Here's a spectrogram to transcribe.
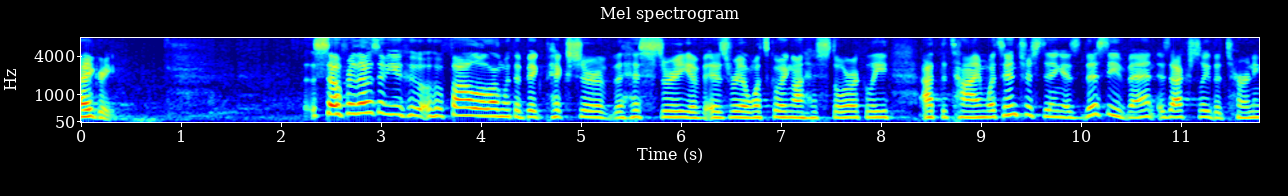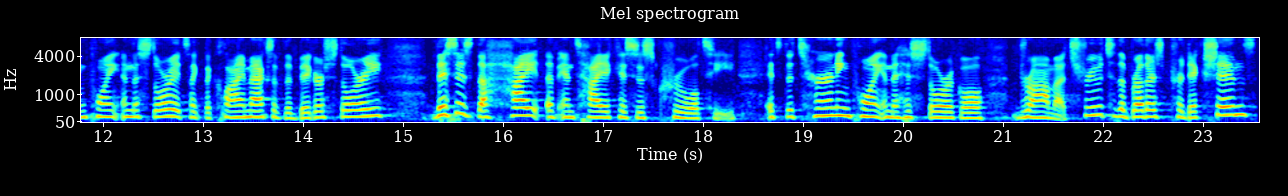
I agree so, for those of you who, who follow along with the big picture of the history of Israel and what's going on historically at the time, what's interesting is this event is actually the turning point in the story. It's like the climax of the bigger story. This is the height of Antiochus's cruelty. It's the turning point in the historical drama. True to the brothers' predictions,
